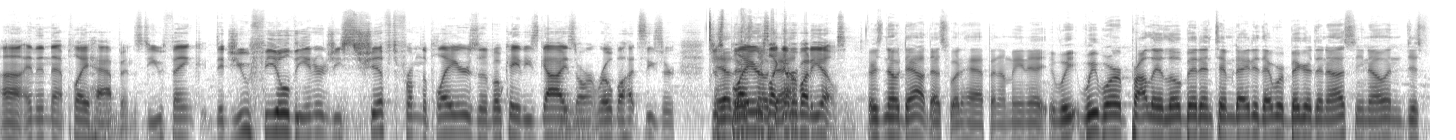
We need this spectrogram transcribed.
Uh, and then that play happens. Do you think? Did you feel the energy shift from the players of okay, these guys aren't robots; these are just yeah, players no like doubt. everybody else? There's no doubt that's what happened. I mean, it, we we were probably a little bit intimidated. They were bigger than us, you know, and just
